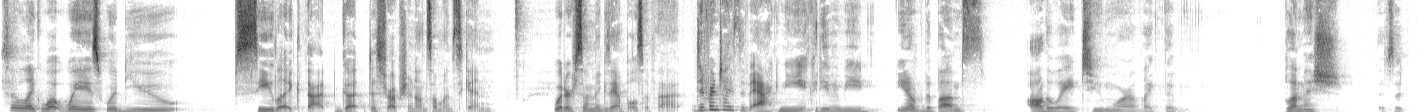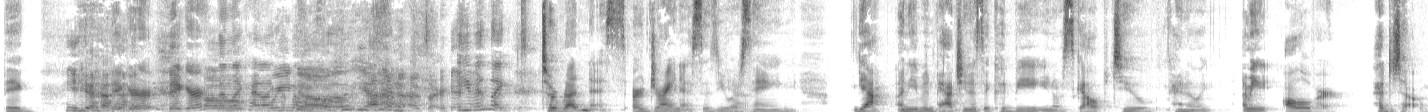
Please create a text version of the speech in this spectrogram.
So, like, what ways would you see like that gut disruption on someone's skin? What are some examples of that? Different types of acne. It could even be, you know, the bumps all the way to more of like the blemish. There's a big, Yeah. bigger, bigger than like oh, kind of like we the bumps. know. yeah. I'm sorry. even like to redness or dryness, as you Yeah. were saying. Yeah, uneven patchiness. It could be, you know, scalp to kind of like, I mean, all over, head to toe,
